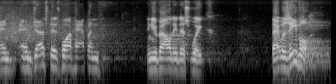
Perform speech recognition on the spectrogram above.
And, and just as what happened in Uvalde this week, that was evil.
